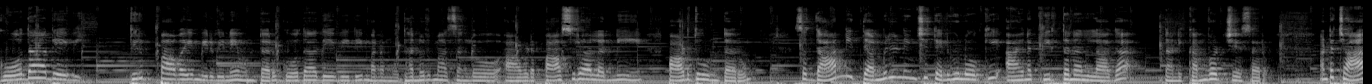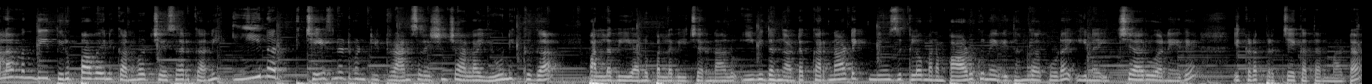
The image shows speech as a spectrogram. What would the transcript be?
గోదాదేవి తిరుప్పావై మీరు వినే ఉంటారు. గోదాదేవిది మనము ధనుర్మాసంలో ఆవిడ పాసురాలన్నీ పాడుతూ ఉంటారు. సో దాన్ని తమిళ్ నుంచి తెలుగులోకి ఆయన కీర్తనల్లాగా దాన్ని కన్వర్ట్ చేశారు. అంటే చాలామంది తిరుప్పావైని కన్వర్ట్ చేశారు కానీ ఈయన చేసినటువంటి ట్రాన్స్లేషన్ చాలా యూనిక్గా పల్లవి అనుపల్లవి చరణాలు ఈ విధంగా అంటే కర్ణాటిక్ మ్యూజిక్లో మనం పాడుకునే విధంగా కూడా ఈయన ఇచ్చారు అనేదే ఇక్కడ ప్రత్యేకత అనమాట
